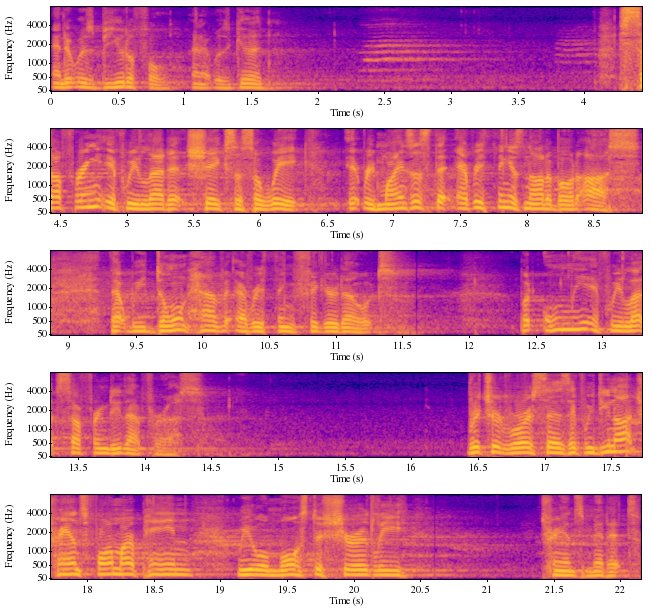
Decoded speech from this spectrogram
And it was beautiful and it was good. Suffering, if we let it, shakes us awake. It reminds us that everything is not about us, that we don't have everything figured out. But only if we let suffering do that for us. Richard Rohr says if we do not transform our pain, we will most assuredly transmit it.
